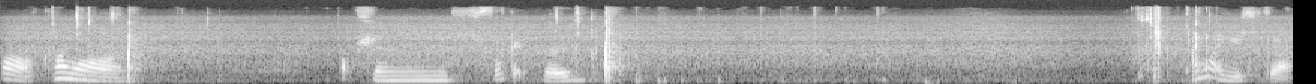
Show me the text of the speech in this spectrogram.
Oh, come on. Options, Pocket Pro. I'm not used to that.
